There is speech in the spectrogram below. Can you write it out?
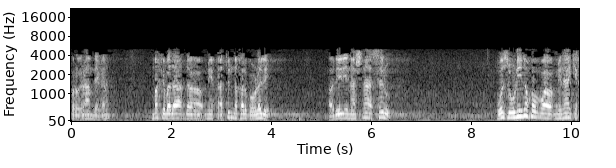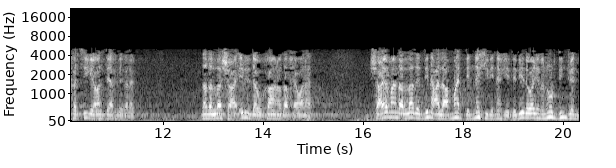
پروګرام دی کنه مخکې به دا د میقاتون خلکو وړلې او دې ناشنا سرو اوس وړي نه خو مینا کې خرڅيږي حال ته اخلي غلط دا د الله شاعر د اوخان او د حیوانات شاعر باندې الله د دین علامات دي نه کې دي نه کې دي د وجه نور دین ژوند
